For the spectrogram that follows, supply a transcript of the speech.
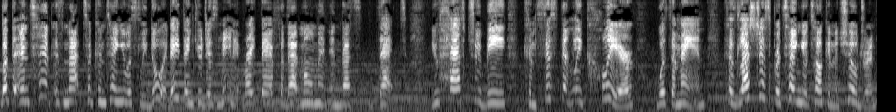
But the intent is not to continuously do it. They think you just mean it right there for that moment, and that's that. You have to be consistently clear with a man. Because let's just pretend you're talking to children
